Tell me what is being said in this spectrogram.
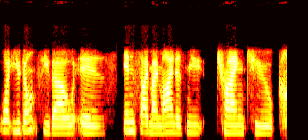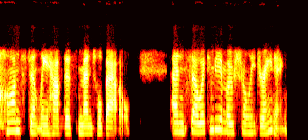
What you don't see though is inside my mind is me trying to constantly have this mental battle. And so it can be emotionally draining.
